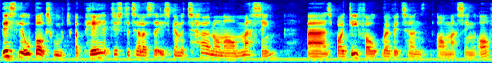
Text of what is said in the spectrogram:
This little box will appear just to tell us that it's going to turn on our massing, as by default Revit turns our massing off.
